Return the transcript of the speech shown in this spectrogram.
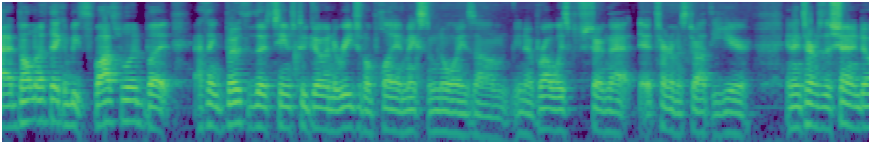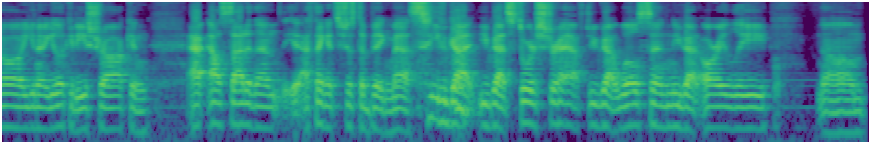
I don't know if they can beat Spotswood, but I think both of those teams could go into regional play and make some noise. Um, you know, Broadway's shown that at tournaments throughout the year. And in terms of the Shenandoah, you know, you look at East Rock and outside of them, I think it's just a big mess. You've got you've got Stuart you've got Wilson, you've got Ari Lee, um,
